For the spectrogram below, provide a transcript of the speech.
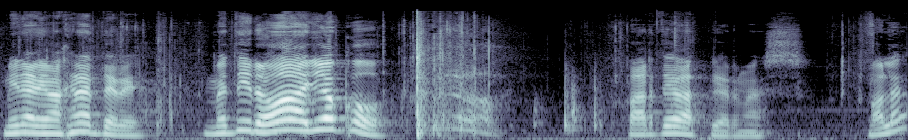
Mira, imagínate. Me tiro. ¡Ah, Yoko! Partido las piernas. ¿Vale?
